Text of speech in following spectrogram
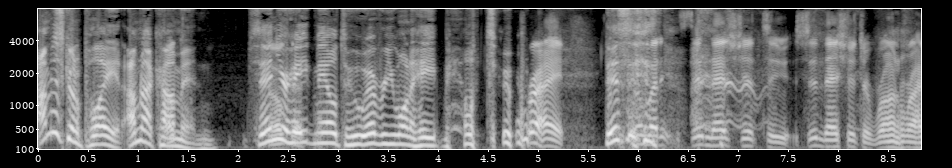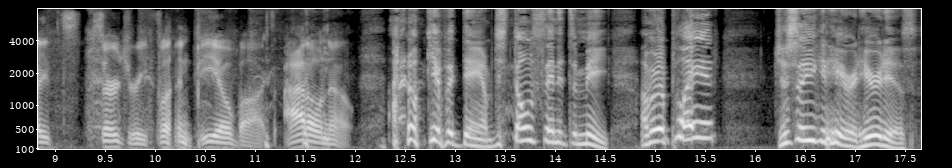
I'm just gonna play it. I'm not commenting. Send your hate mail to whoever you want to hate mail it to. Right. This is Somebody send that shit to send that shit to Run Right's Surgery Fund PO Box. I don't know. I don't give a damn. Just don't send it to me. I'm gonna play it. Just so you can hear it, here it is.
